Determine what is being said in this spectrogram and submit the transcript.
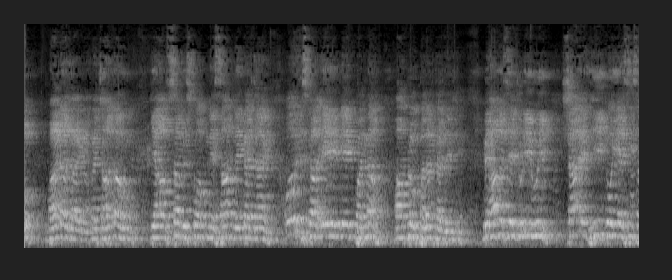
बांटा जाएगा। मैं चाहता हूँ कि आप सब इसको अपने साथ लेकर जाएँ और इसका एक एक पन्ना आप लोग पलट कर देखें। बिहार से जुड़ी हुई शायद ही कोई ऐसी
